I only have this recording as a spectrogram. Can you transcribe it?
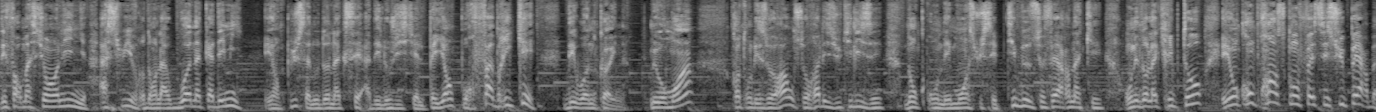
des formations en ligne à suivre dans la One Academy. Et en plus, ça nous donne accès à des logiciels payants pour fabriquer des OneCoin. Mais au moins, quand on les aura, on saura les utiliser. Donc on est moins susceptible de se faire arnaquer. On est dans la crypto et on comprend ce qu'on fait, c'est superbe.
